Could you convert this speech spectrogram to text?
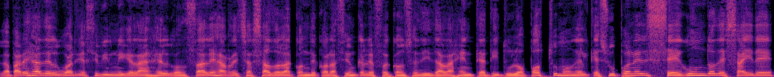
La pareja del Guardia Civil Miguel Ángel González ha rechazado la condecoración que le fue concedida a la gente a título póstumo en el que supone el segundo desaire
